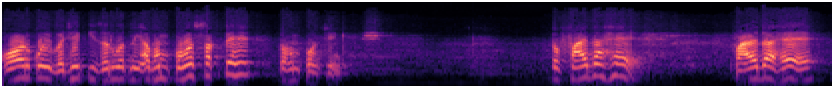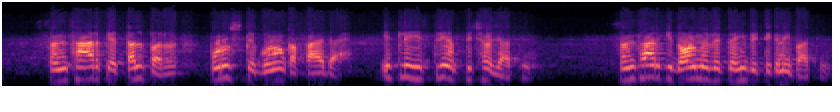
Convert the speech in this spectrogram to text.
और कोई वजह की ज़रूरत नहीं। अब हम पहुँच सकते हैं तो हम पहुँचेंगे। तो फ़ायदा है फ़ायदा है संसार के तल पर पुरुष के गुणों का फ़ायदा है। इसलिए स्त्रियाँ पिछड़ जाती हैं। संसार की दौड़ में वे कहीं भी टिक नहीं पाती।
